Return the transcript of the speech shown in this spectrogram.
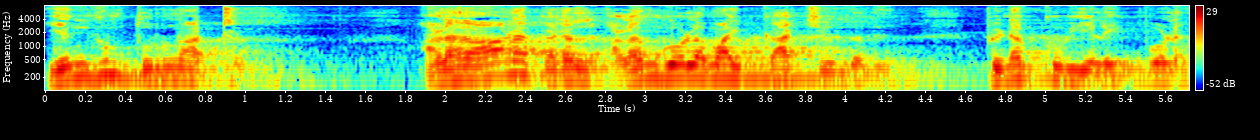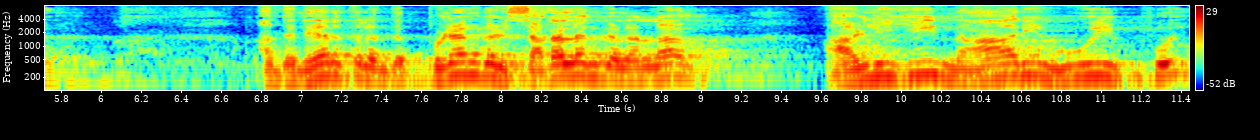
எங்கும் துர்நாற்று. அழகான கடல் அலங்கோலமாய் காட்சி இருந்தது. பிணக்குவியலைப் போல. அந்த நேரத்தில் அந்த பிணங்கள் சடலங்கள் எல்லாம் அழுகி நாரி ஊறி போய்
